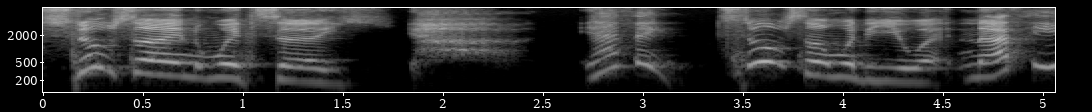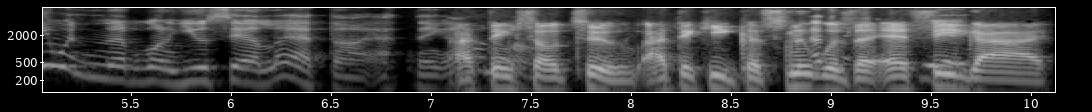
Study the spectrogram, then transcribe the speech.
Snoop's son went to. Yeah, I think Snoop son went to US. No, I think he end up going to UCLA. I thought. I think. I, I think know. so too. I think he because Snoop was the SC yeah. guy,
